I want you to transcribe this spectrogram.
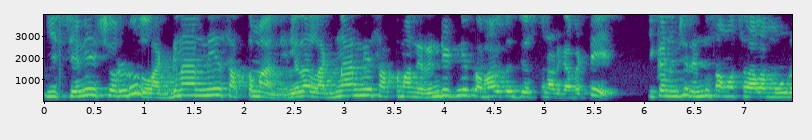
ఈ శనీశ్వరుడు లగ్నాన్ని సప్తమాన్ని లేదా లగ్నాన్ని సప్తమాన్ని రెండింటినీ ప్రభావితం చేస్తున్నాడు కాబట్టి ఇక్కడ నుంచి రెండు సంవత్సరాల మూడు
